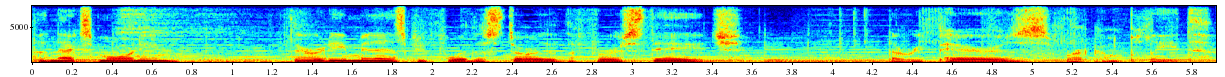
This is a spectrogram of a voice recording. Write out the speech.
The next morning, 30 minutes before the start of the first stage, the repairs were complete.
